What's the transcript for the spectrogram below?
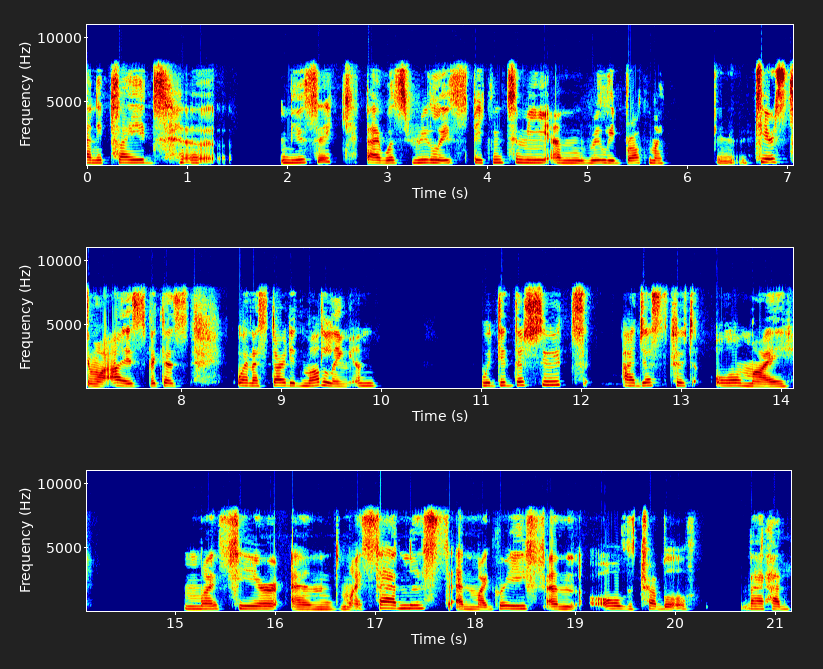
and he played uh, music that was really speaking to me and really brought my mm, tears to my eyes because when i started modeling and we did the shoot i just put all my my fear and my sadness and my grief and all the trouble that had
